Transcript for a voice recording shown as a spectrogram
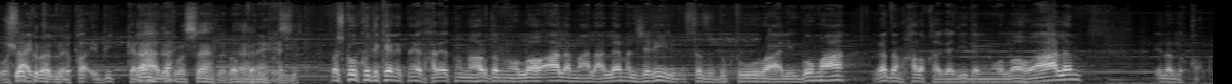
وسعدت. بلقائي بيك كالعادة. أهلا وسهلا ربنا يخليك. بشكركم دي كانت نهاية حلقتنا النهارده من والله أعلم مع العلامة الجليل الأستاذ الدكتور علي جمعة. غدا حلقة جديدة من والله أعلم. إلى اللقاء.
